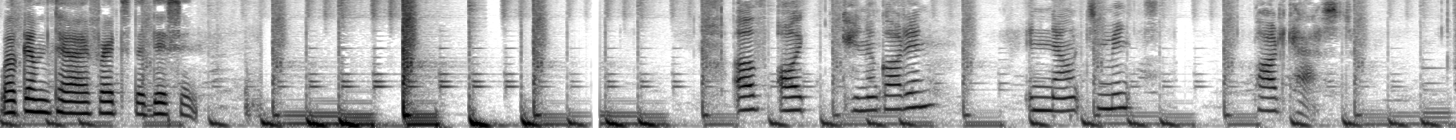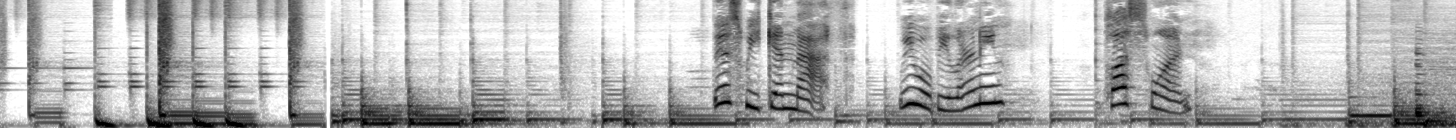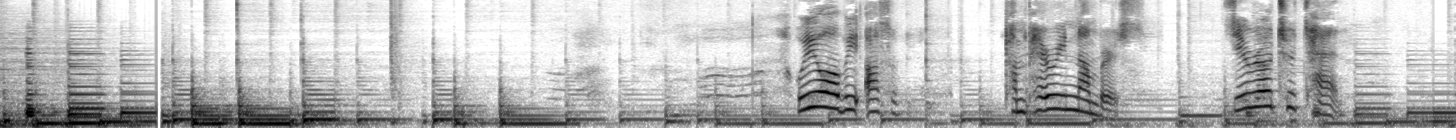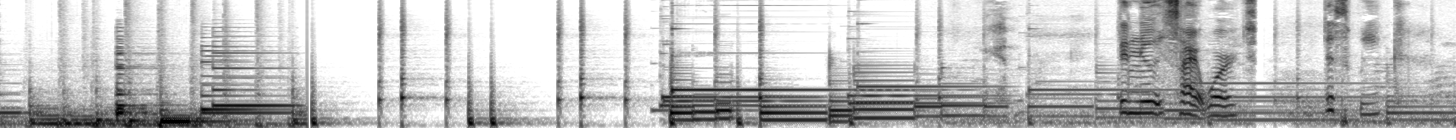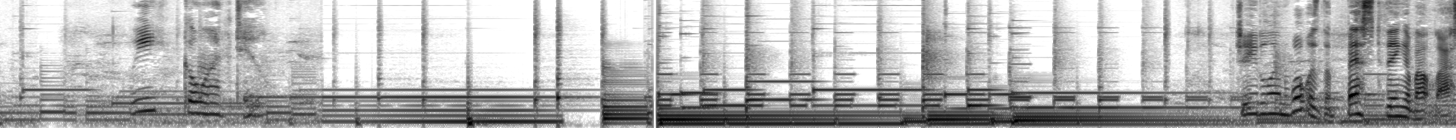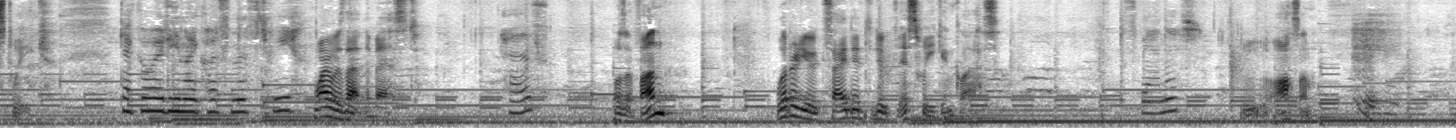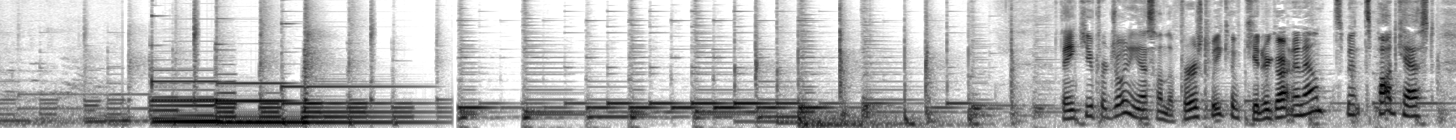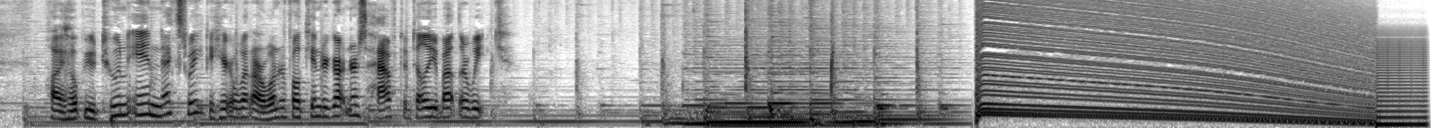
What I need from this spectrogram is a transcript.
Welcome to our first edition. Of our kindergarten announcements podcast. This week in math, we will be learning plus one. We will be also comparing numbers. 0 to 10. The new sight words this week we go on to Jadalyn, what was the best thing about last week? Decorating my Christmas tree. Why was that the best? Because. Was it fun? What are you excited to do this week in class? Spanish. Ooh, awesome. Mm-hmm. Thank you for joining us on the first week of Kindergarten Announcements podcast. I hope you tune in next week to hear what our wonderful kindergartners have to tell you about their week.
